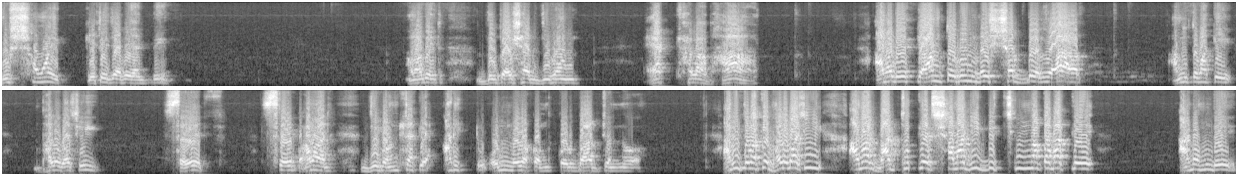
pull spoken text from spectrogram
দুঃসময় কেটে যাবে একদিন। আমাদের দু পয়সার জীবন এক থালা ভাত, আমাদের ক্লান্তদিন নৈশব্দের রাত। আমি তোমাকে ভালোবাসি, সেফ সেফ আমার জীবনটাকে আরেকটু অন্যরকম করবার জন্য। আমি তোমাকে ভালোবাসি, আমার বার্ধক্যের সামাজিক বিচ্ছিন্নতাবাদকে আনন্দে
